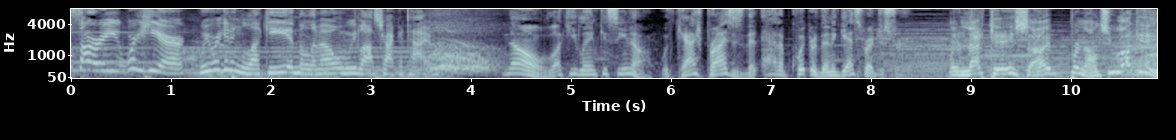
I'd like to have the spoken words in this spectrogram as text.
sorry, we're here. We were getting lucky in the limo and we lost track of time. No, Lucky Land Casino, with cash prizes that add up quicker than a guest registry. In that case, I pronounce you lucky.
